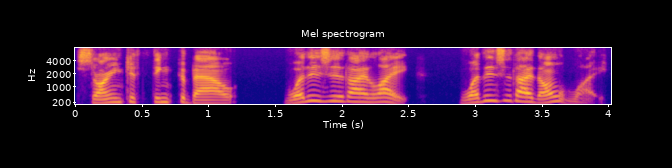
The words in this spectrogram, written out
starting to think about what is it I like? What is it I don't like?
